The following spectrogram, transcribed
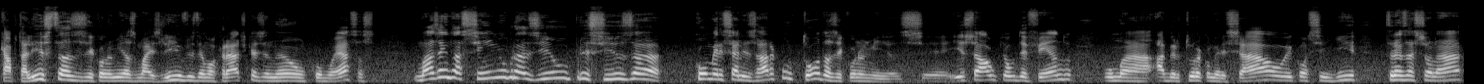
capitalistas, economias mais livres, democráticas e não como essas, mas ainda assim o Brasil precisa comercializar com todas as economias. Isso é algo que eu defendo, uma abertura comercial e conseguir transacionar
